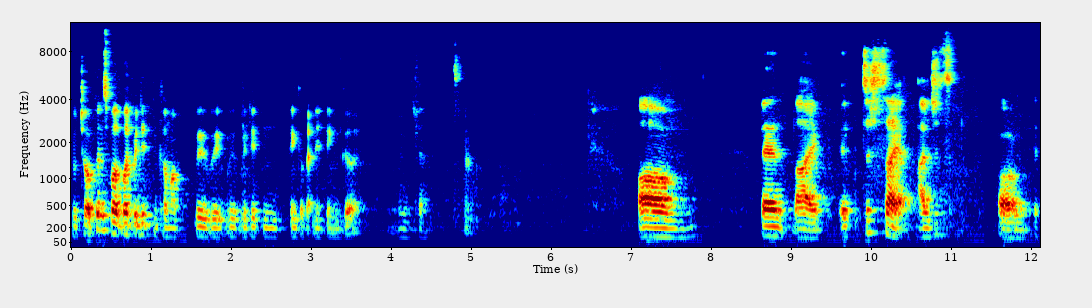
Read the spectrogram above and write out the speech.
new tokens, but but we didn't come up we, we, we we didn't think of anything good. Okay. Um, then like it just like I just um it,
